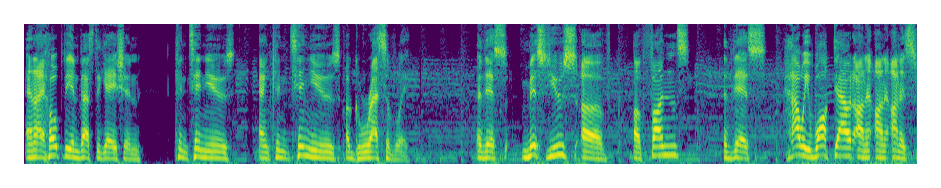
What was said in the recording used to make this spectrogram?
and I hope the investigation continues and continues aggressively. This misuse of of funds, this how he walked out on on on his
